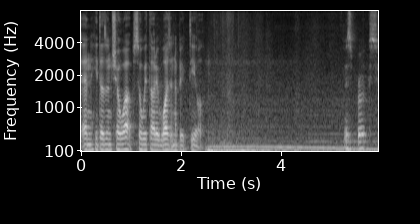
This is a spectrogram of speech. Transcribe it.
and he doesn't show up, so we thought it wasn't a big deal. Miss Brooks.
